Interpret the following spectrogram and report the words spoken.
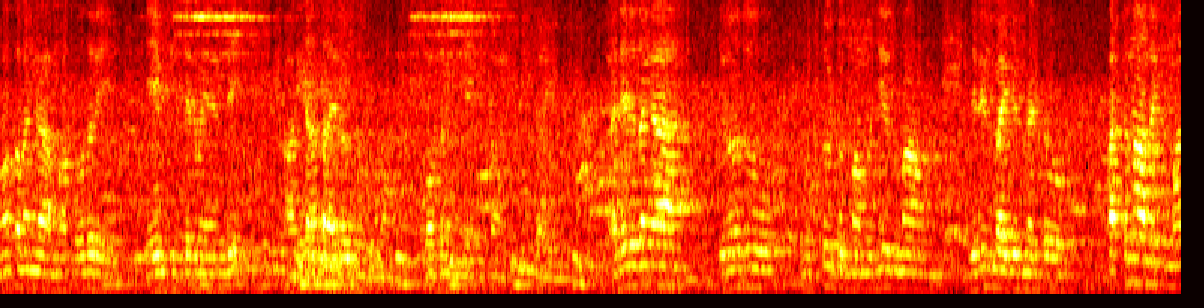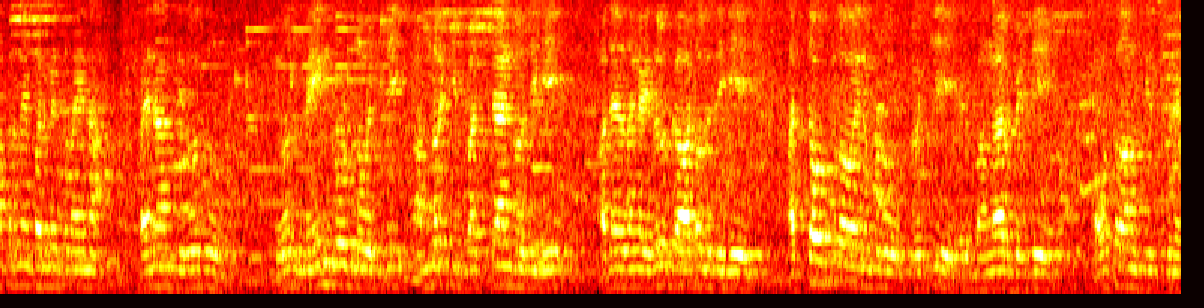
నూతనంగా మా సోదరి ఏఎంసీ చైర్మన్ అయింది. ఆమె చేత ఈరోజు ఓపెనింగ్ చేయించడం జరిగింది. అదేవిధంగా ఈరోజు ముత్తూట్ మా ముజీర్ మా జలీల్ బాయ్ చెప్పినట్టు పట్టణాలకు మాత్రమే పరిమితమైన ఫైనాన్స్ ఈరోజు ఈరోజు మెయిన్ రోడ్లో వచ్చి అందరికీ బస్ స్టాండ్లో దిగి అదేవిధంగా ఎదురుగా ఆటోలు దిగి అత్యవసరమైనప్పుడు వచ్చి ఇక్కడ బంగారు పెట్టి అవసరాలను తీర్చుకునే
